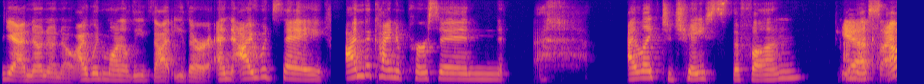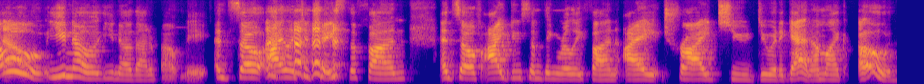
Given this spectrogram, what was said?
Yeah no no no. I wouldn't want to leave that either. And i would say i'm the kind of person I like to chase the fun Yes, like, I know. Oh, you know, you know that about me. And so I like to chase the fun. And so if I do something really fun, I try to do it again. I'm like, oh,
